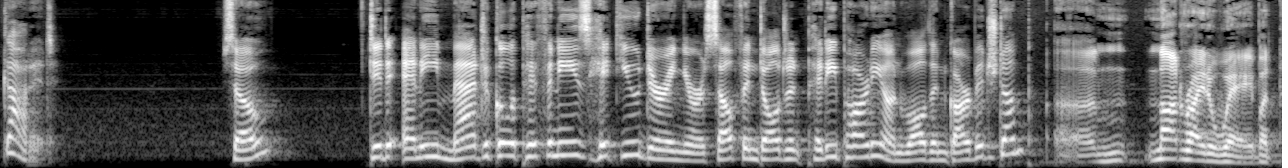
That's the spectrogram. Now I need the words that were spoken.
Got it. So? Did any magical epiphanies hit you during your self indulgent pity party on Walden Garbage Dump? Uh, n- not right away, but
